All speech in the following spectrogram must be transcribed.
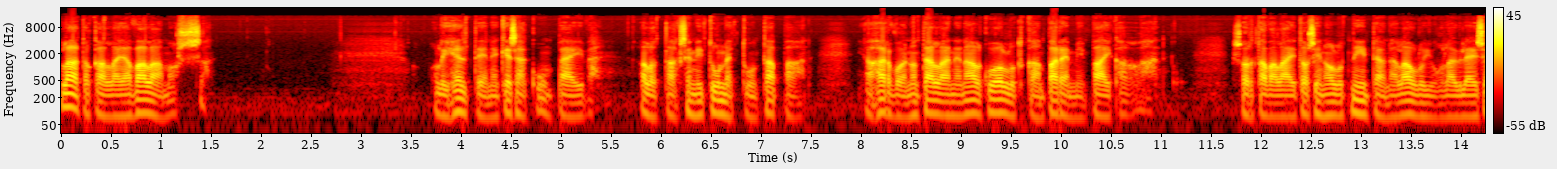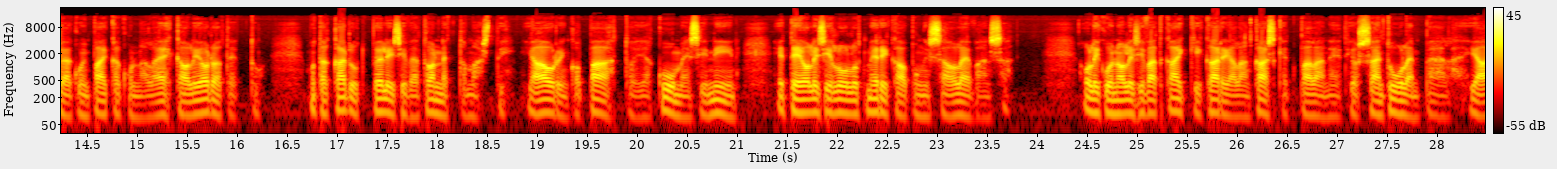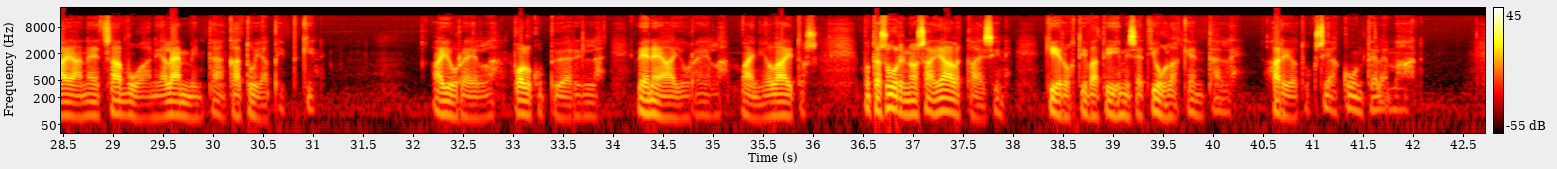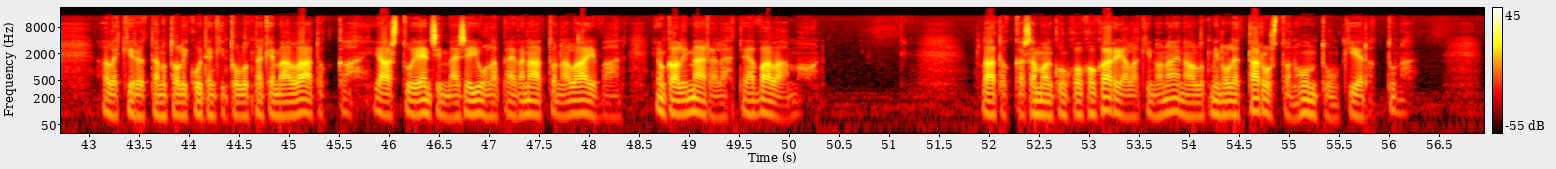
Laatokalla ja Valamossa. Oli helteinen kesäkuun päivä, aloittaakseni tunnettuun tapaan, ja harvoin on tällainen alku ollutkaan paremmin paikallaan. Sortavala ei tosin ollut niin täynnä laulujuhlayleisöä kuin paikkakunnalla ehkä oli odotettu, mutta kadut pölisivät onnettomasti ja aurinko paahtoi ja kuumensi niin, ettei olisi luullut merikaupungissa olevansa. Oli kuin olisivat kaikki Karjalan kasket palaneet jossain tuulen päällä ja ajaneet savuaan ja lämmintään katuja pitkin. Ajureilla, polkupyörillä, veneajureilla, mainio laitos, mutta suurin osa jalkaisin, kiiruhtivat ihmiset juhlakentälle, harjoituksia kuuntelemaan. Allekirjoittanut oli kuitenkin tullut näkemään laatokkaa ja astui ensimmäisen juhlapäivän aattona laivaan, jonka oli määrä lähteä valamoon. Laatokka samoin kuin koko Karjalakin on aina ollut minulle taruston huntuun kiedottuna.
